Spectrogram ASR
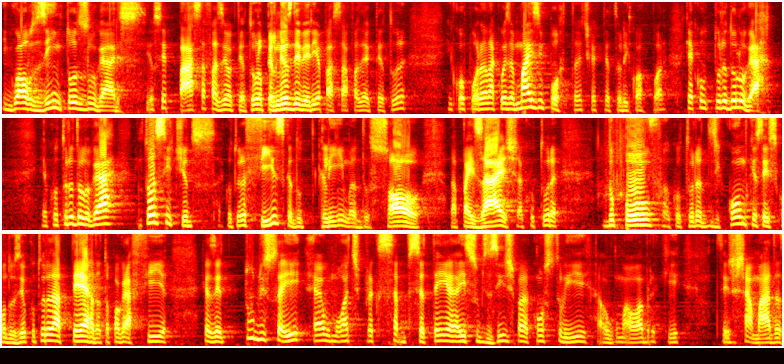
igualzinho em todos os lugares. E você passa a fazer arquitetura, ou pelo menos deveria passar a fazer arquitetura, incorporando a coisa mais importante que a arquitetura incorpora, que é a cultura do lugar. E a cultura do lugar em todos os sentidos. A cultura física, do clima, do sol, da paisagem, a cultura do povo, a cultura de como que você se conduziu, a cultura da terra, da topografia. Quer dizer, tudo isso aí é um mote para que você tenha aí subsídios para construir alguma obra que seja chamada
